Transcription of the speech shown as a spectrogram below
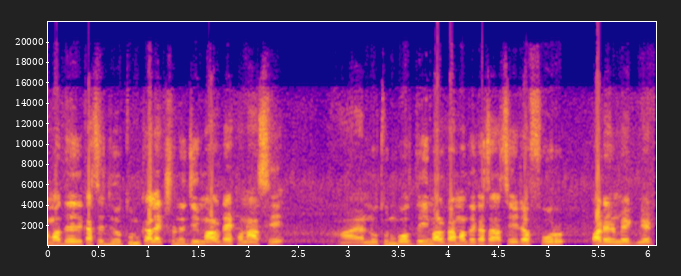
আমাদের কাছে নতুন কালেকশনের যে মালটা এখন আছে আহ, নতুন বলতে এই মালটা আমাদের কাছে আছে এটা ফোর পার্টের ম্যাগনেট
